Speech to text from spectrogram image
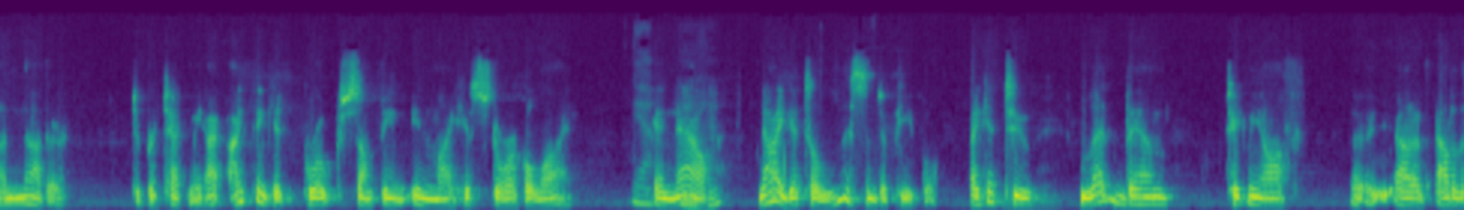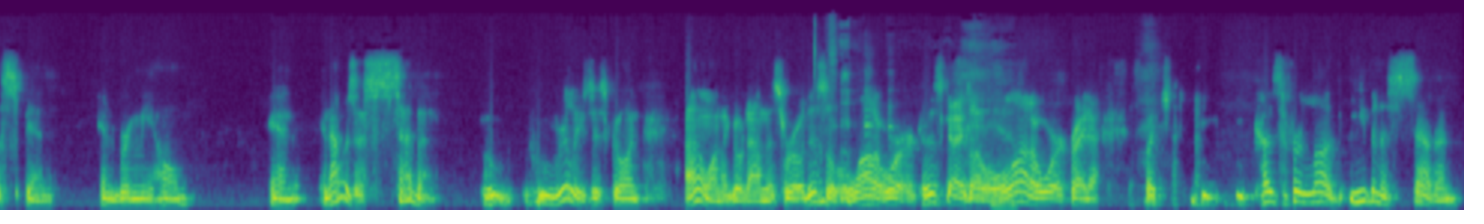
another to protect me, I, I, think it broke something in my historical line. Yeah. And now, mm-hmm. now I get to listen to people. I get to let them take me off uh, out of out of the spin and bring me home and and that was a seven who who really is just going i don't want to go down this road this is a lot of work this guy's a yeah. lot of work right now but be, because of her love even a seven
